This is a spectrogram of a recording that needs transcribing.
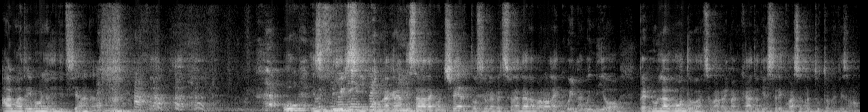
al matrimonio di Tiziana. O esibirsi in una grande sala da concerto se una persona dà una parola è quella, quindi io per nulla al mondo insomma, avrei mancato di essere qua soprattutto perché sono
